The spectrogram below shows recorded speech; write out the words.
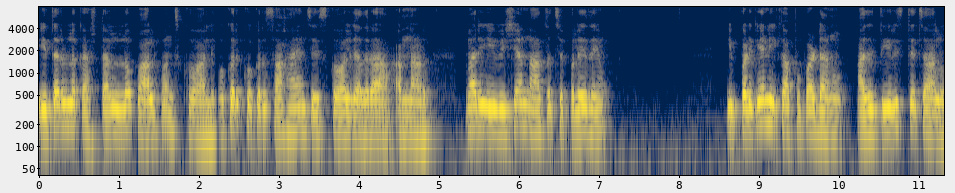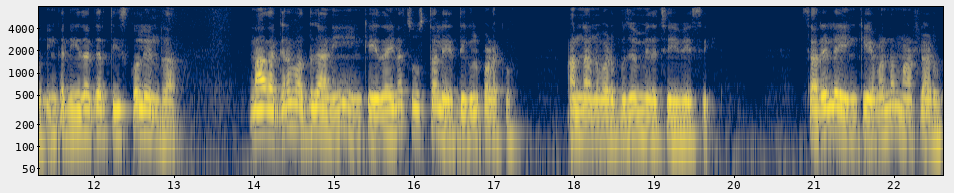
ఇతరుల కష్టాలలో పాలు పంచుకోవాలి. ఒకరికొకరు సహాయం చేసుకోవాలి కదరా అన్నాడు. మరి ఈ విషయం నాతో చెప్పలేదేం? ఇప్పటికే నీకు అప్పు పడ్డాను. అది తీరిస్తే చాలు. ఇంకా నీ దగ్గర తీసుకోలేనురా. నా దగ్గర వద్దు కానీ ఇంకేదైనా చూస్తాలే. దిగులు పడకు. అన్నాను వాడు భుజం మీద చేయి వేసి. సరేలే ఇంకేమన్నా మాట్లాడు.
